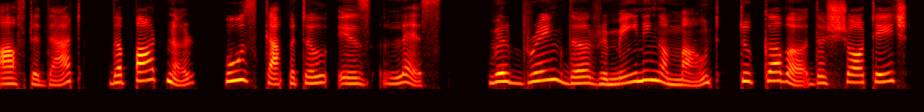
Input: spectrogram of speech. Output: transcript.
After that, the partner whose capital is less will bring the remaining amount to cover the shortage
